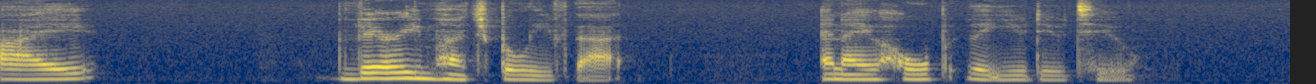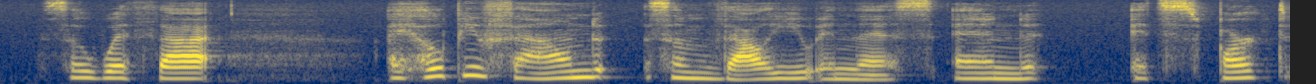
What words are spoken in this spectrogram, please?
I very much believe that, and I hope that you do too. So, with that, I hope you found some value in this and it sparked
